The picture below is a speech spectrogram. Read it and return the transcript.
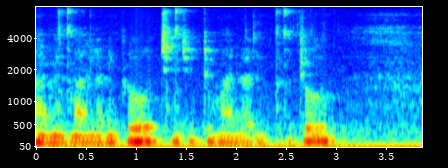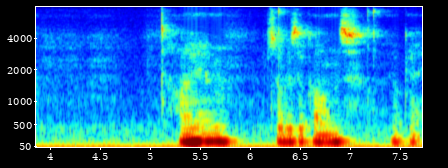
I'm in my learning pro change it to my learning pro 2 IAM service accounts okay.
